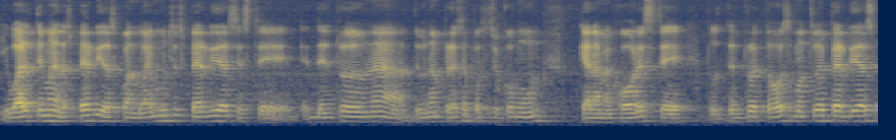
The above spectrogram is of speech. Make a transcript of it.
Igual el tema de las pérdidas, cuando hay muchas pérdidas este, dentro de una, de una empresa, pues es común que a lo mejor este, pues dentro de todo ese monto de pérdidas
